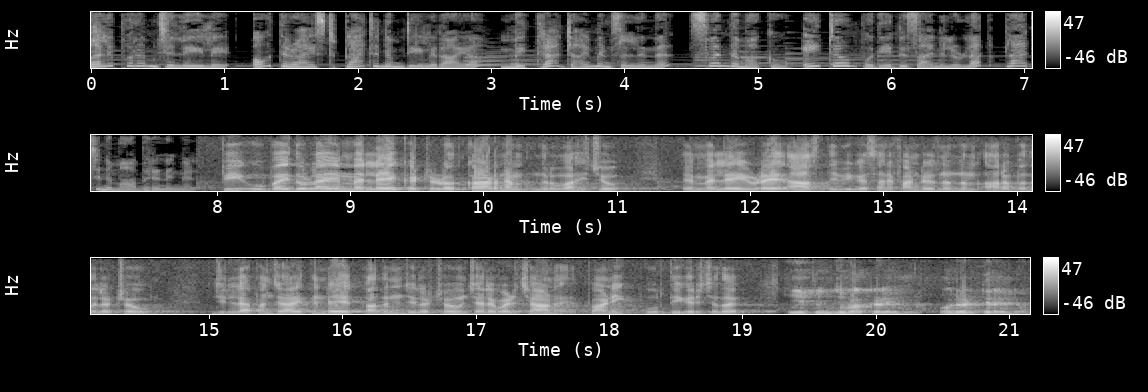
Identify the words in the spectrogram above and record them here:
മലപ്പുറം ജില്ലയിലെ ഓത്തറൈസ്ഡ് പ്ലാറ്റിനം ഡീലറായ മിത്ര ഡയമണ്ട്സിൽ നിന്ന് സ്വന്തമാക്കൂ ഏറ്റവും പുതിയ ഡിസൈനിലുള്ള പ്ലാറ്റിനം ആഭരണങ്ങൾ. P Ubaidullah M L A കെട്ടിടോദ്ഘാടനം നിർവഹിച്ചു. എം എൽ എയുടെ ആസ്തി വികസന ഫണ്ടിൽ നിന്നും അറുപത് ലക്ഷവും ജില്ലാ പഞ്ചായത്തിന്റെ പതിനഞ്ച് ലക്ഷവും ചെലവഴിച്ചാണ് പണി പൂർത്തീകരിച്ചത്. ഈ പിഞ്ചു മക്കളിൽ ഓരോരുത്തരിലും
